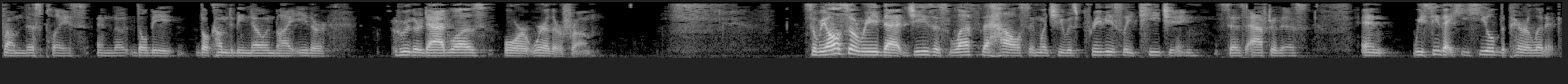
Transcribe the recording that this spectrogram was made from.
from this place, and they'll be they'll come to be known by either who their dad was or where they're from. So we also read that Jesus left the house in which he was previously teaching, says after this, and we see that he healed the paralytic.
